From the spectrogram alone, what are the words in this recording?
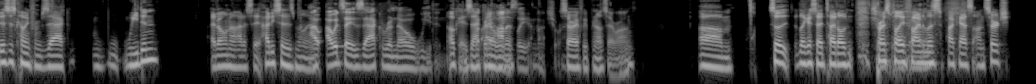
this is coming from Zack Wedeen. I don't know how to say it. How do you say his middle name? I, I would say Zach Reneau-Wedeen. okay, Zach But I Reneau-Wedeen. honestly, I'm not sure. Sorry if we pronounced that wrong. Um, so like I said, titled press play, find and listen to podcasts on search.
